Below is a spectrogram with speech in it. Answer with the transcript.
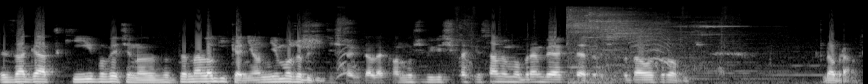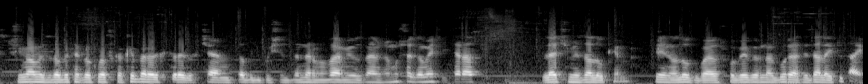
zagadki, bo wiecie, no to na logikę, nie? On nie może być gdzieś tak daleko. On musi być gdzieś w takim samym obrębie jak te, żeby się to dało zrobić. Dobra, czyli mamy zdobytego klocka kyber, którego chciałem zdobyć, bo się zdenerwowałem i uznałem, że muszę go mieć i teraz lećmy za lukiem. Ty no luk, bo ja już pobiegłem na górę, a ty dalej tutaj.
